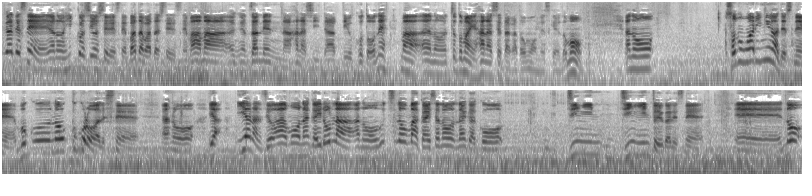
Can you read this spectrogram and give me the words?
がですね、あの、引っ越しをしてですね、バタバタしてですね、まあまあ、残念な話だっていうことをね、まあ、あの、ちょっと前に話してたかと思うんですけれども、あの、その割にはですね、僕の心はですね、あの、いや、嫌なんですよ。あもうなんかいろんな、あの、うちの、まあ会社のなんかこう、人員、人員というかですね、えー、の、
